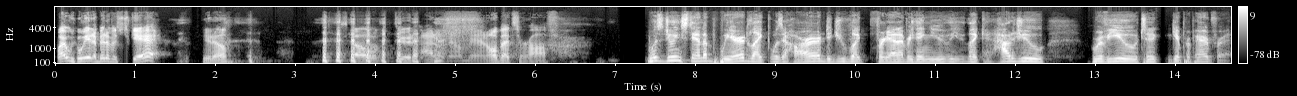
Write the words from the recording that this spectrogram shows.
why we had a bit of a scare," you know. so, dude, I don't know, man. All bets are off. Was doing stand up weird? Like, was it hard? Did you like forget everything you like? How did you review to get prepared for it?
